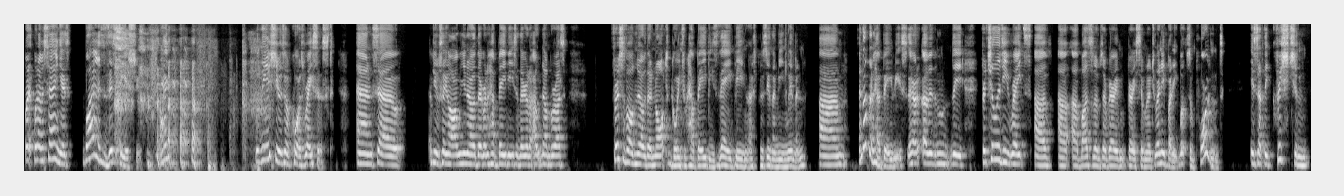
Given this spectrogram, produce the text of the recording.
But what I'm saying is, why is this the issue? Right? well, the issue is, of course, racist. And so people saying, oh, you know, they're going to have babies and they're going to outnumber us. First of all, no, they're not going to have babies. They, being, I presume, I mean women, um, they're not going to have babies. I mean, the fertility rates of, uh, of Muslims are very, very similar to anybody. What's important is that the Christian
